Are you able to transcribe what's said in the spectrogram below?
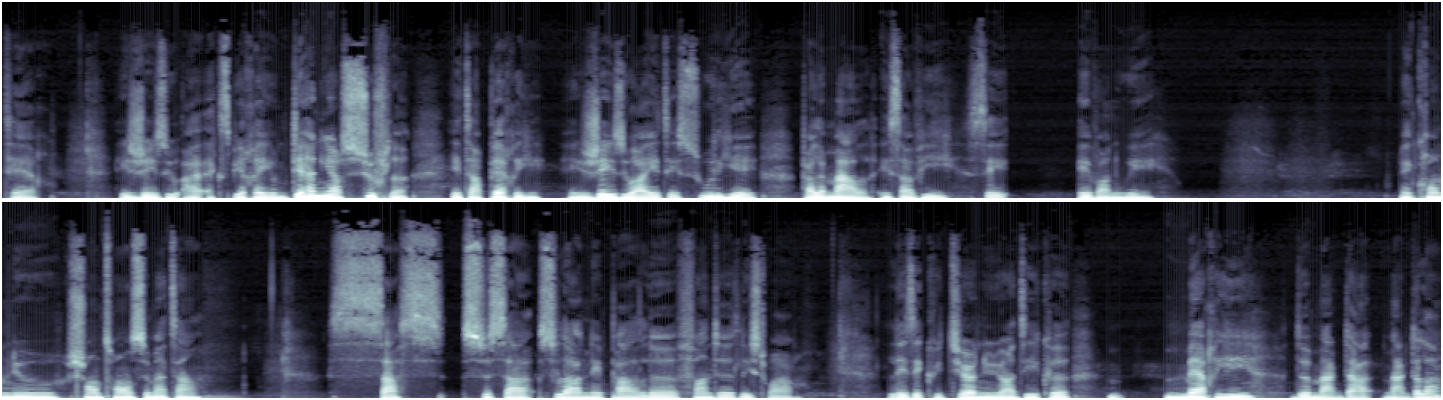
terre. Et Jésus a expiré un dernier souffle et a péri. Et Jésus a été souillé par le mal et sa vie s'est évanouie. Et comme nous chantons ce matin, ça, cela n'est pas la fin de l'histoire. Les Écritures nous ont dit que Marie de Magdala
